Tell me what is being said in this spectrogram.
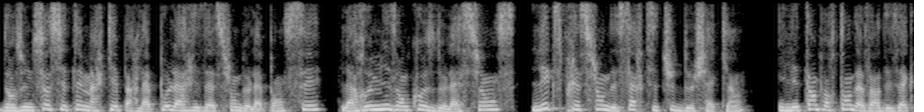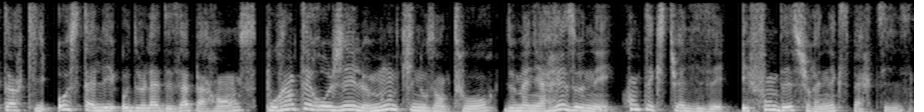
Dans une société marquée par la polarisation de la pensée, la remise en cause de la science, l'expression des certitudes de chacun, il est important d'avoir des acteurs qui osent aller au-delà des apparences pour interroger le monde qui nous entoure de manière raisonnée, contextualisée et fondée sur une expertise.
